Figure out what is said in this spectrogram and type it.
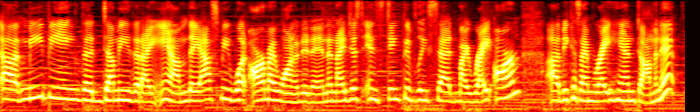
uh, me being the dummy that I am, they asked me what arm I wanted it in, and I just instinctively said my right arm uh, because I'm right hand dominant. ね。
